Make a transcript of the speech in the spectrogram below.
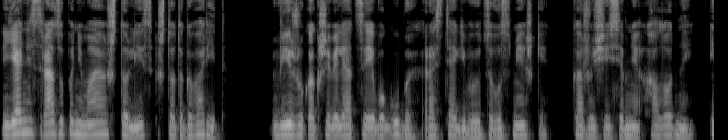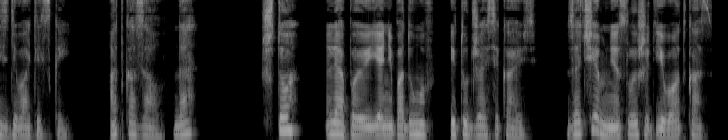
я не сразу понимаю, что Лис что-то говорит. Вижу, как шевелятся его губы, растягиваются в усмешке, кажущейся мне холодной, издевательской. Отказал, да? Что? Ляпаю я, не подумав, и тут же осекаюсь. Зачем мне слышать его отказ?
